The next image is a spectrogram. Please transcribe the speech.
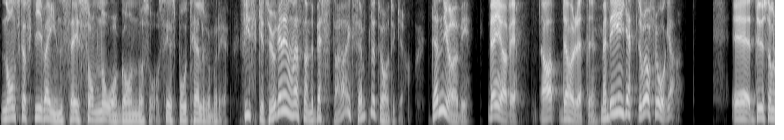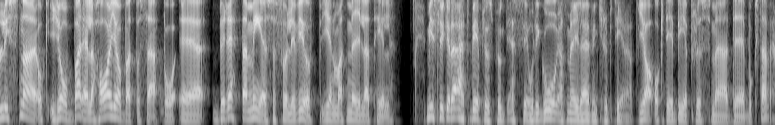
Någon ska skriva in sig som någon och så. Ses på hotellrum och det. Fisketuren är nog nästan det bästa exemplet du har tycker jag. Den gör vi. den gör vi. Ja, det har du rätt i. Men det är en jättebra fråga. Eh, du som lyssnar och jobbar eller har jobbat på Säpo, eh, berätta mer så följer vi upp genom att mejla till Misslyckade bplus.se och det går att mejla även krypterat. ja och det är B plus med eh, bokstäver.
